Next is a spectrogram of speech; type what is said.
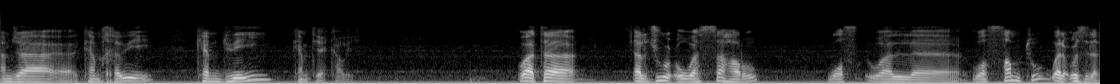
ئەمجا کەمخەوی کەم دوێی کەم تێکەڵی واتە الجوع والسهر والصمت والعزلة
